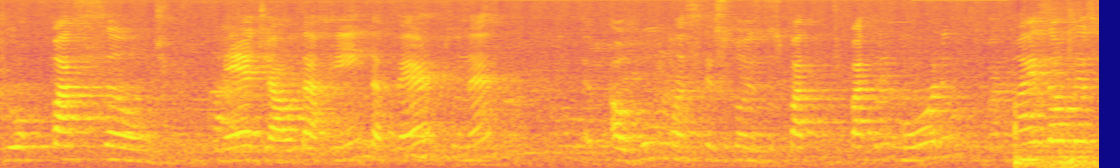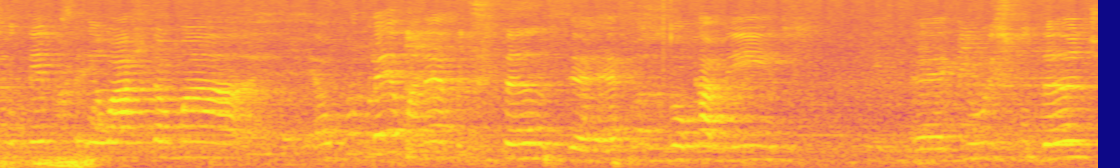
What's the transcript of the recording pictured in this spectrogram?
de ocupação de média alta renda perto, né? Algumas questões dos, de patrimônio, mas ao mesmo tempo eu acho que é, uma, é um problema, né? Essa distância, esses deslocamentos, é, que o estudante,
